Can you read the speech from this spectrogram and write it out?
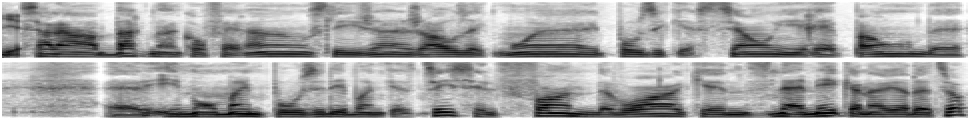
Yeah. Ça l'embarque dans la conférence. Les gens jasent avec moi, ils posent des questions, ils répondent. euh, euh, ils m'ont même posé des bonnes questions. Tu sais, c'est le fun de voir qu'il y a une dynamique en arrière de ça.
